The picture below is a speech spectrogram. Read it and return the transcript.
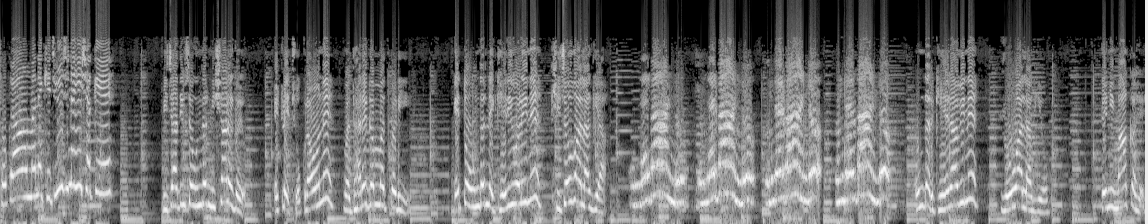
છોકરાઓ મને ખીચવી જ નહીં શકે. બીજા દિવસે ઉંદર નિશાળે ગયો. એટલે છોકરાઓને વધારે ગમત પડી. એ તો ઉંદરને ઘેરી વળીને ખીજવવા લાગ્યા. ઉંદર ઘેર આવીને રોવા લાગ્યો. તેની માં કહે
